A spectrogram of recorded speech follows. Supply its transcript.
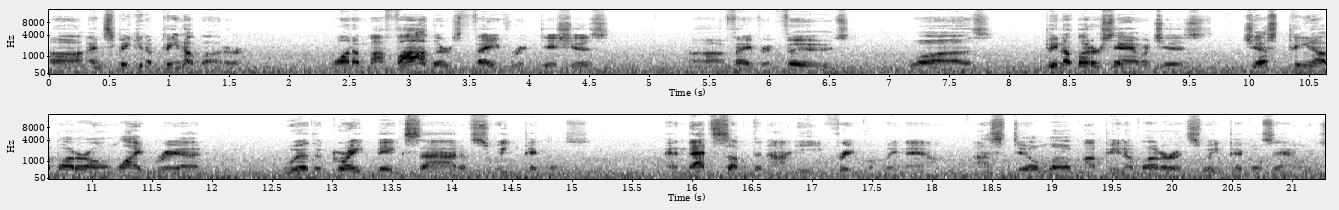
Uh, and speaking of peanut butter, one of my father's favorite dishes, uh, favorite foods, was peanut butter sandwiches, just peanut butter on white bread with a great big side of sweet pickles. And that's something I eat frequently now. I still love my peanut butter and sweet pickle sandwich.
